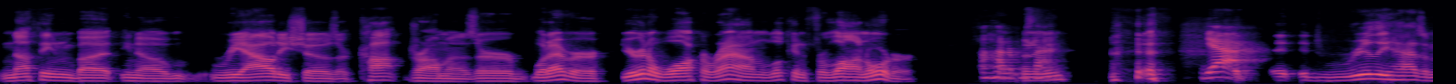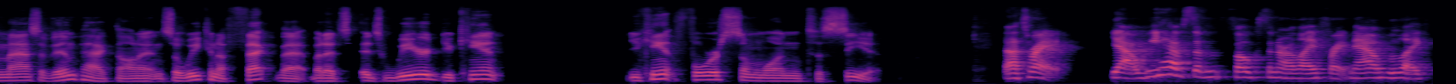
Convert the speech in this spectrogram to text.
nothing but you know reality shows or cop dramas or whatever you're going to walk around looking for law and order. A hundred you know Yeah. it, it really has a massive impact on it and so we can affect that but it's it's weird you can't you can't force someone to see it That's right. Yeah. We have some folks in our life right now who like,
